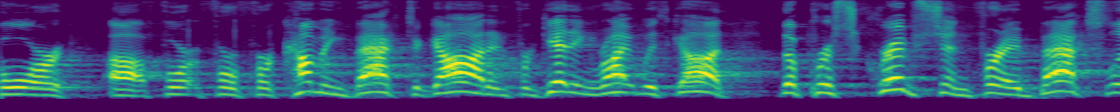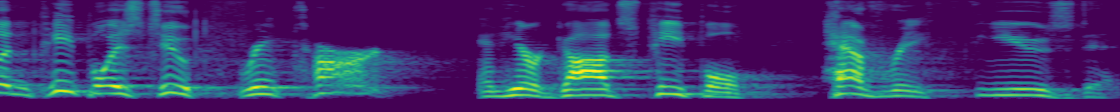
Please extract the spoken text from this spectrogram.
for, uh, for, for, for coming back to God and for getting right with God. The prescription for a backslidden people is to return. And here, God's people have refused it.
